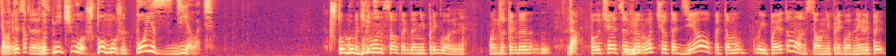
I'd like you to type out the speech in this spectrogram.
Да, вот это вот ничего. Что может поезд сделать? Чтобы ну, а почему быть... он стал тогда непригодный? Он же тогда, да. получается, угу. народ что-то делал, потому, и поэтому он стал непригодным. Или,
